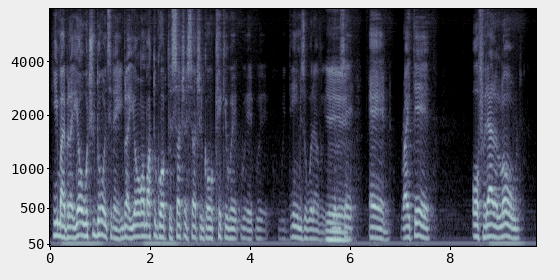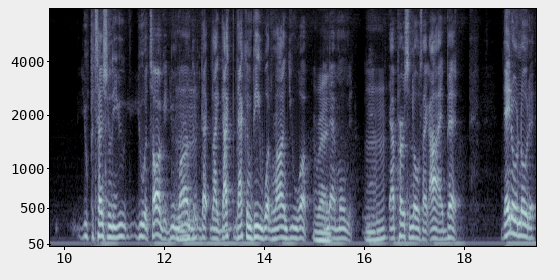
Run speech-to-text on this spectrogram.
he might be like, "Yo, what you doing today?" He be like, "Yo, I'm about to go up to such and such and go kick it with with with, with Deems or whatever." You know what Yeah. I'm saying? And right there, off of that alone, you potentially you you a target. You lined Mhm. that like that that can be what lined you up Right. in that moment. Mhm. That person knows like, I bet. They don't know that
